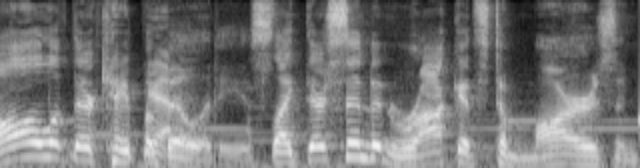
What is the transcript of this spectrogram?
all of their capabilities. Like they're sending rockets to Mars and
